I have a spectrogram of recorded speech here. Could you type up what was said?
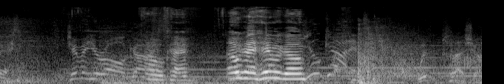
It. Give it your all, guys. Okay. Okay, here we go. You got it! With pleasure.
